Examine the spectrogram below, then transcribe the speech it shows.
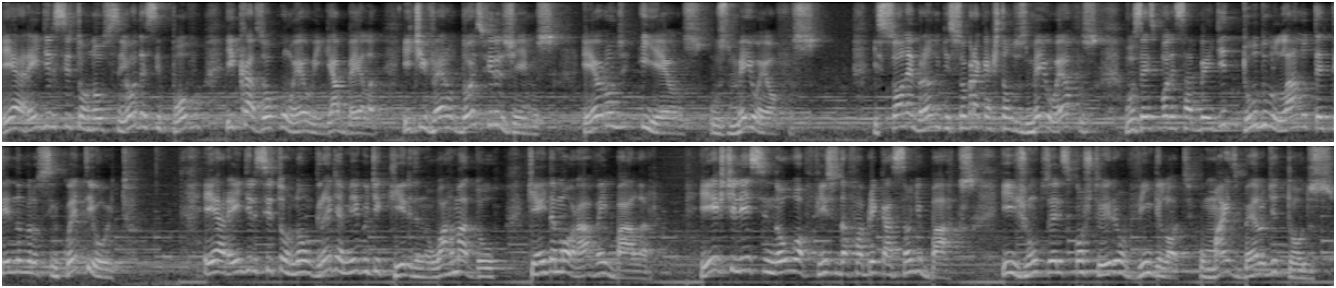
Earendil se tornou senhor desse povo e casou com Elwing, a Bela, e tiveram dois filhos gêmeos, Elrond e Elros, os meio-elfos. E só lembrando que sobre a questão dos meio-elfos, vocês podem saber de tudo lá no TT número 58. Earendil se tornou um grande amigo de Círdan, o Armador, que ainda morava em Valar. Este lhe ensinou o ofício da fabricação de barcos, e juntos eles construíram Vinglot, o mais belo de todos.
